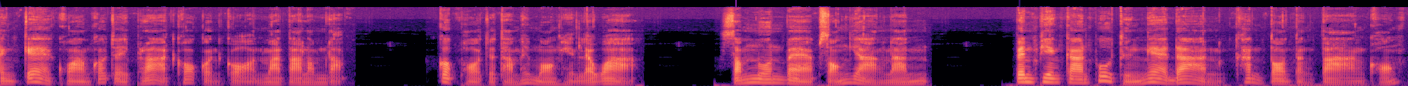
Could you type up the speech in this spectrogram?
งแก้ความเข้าใจพลาดข้อก่อนๆมาตามลำดับ ก็พอจะทำให้มองเห็นแล้วว่าสำนวนแบบสองอย่างนั้น เป็นเพียงการพูดถึงแง่ด้านขั้นตอนต่างๆ ของป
